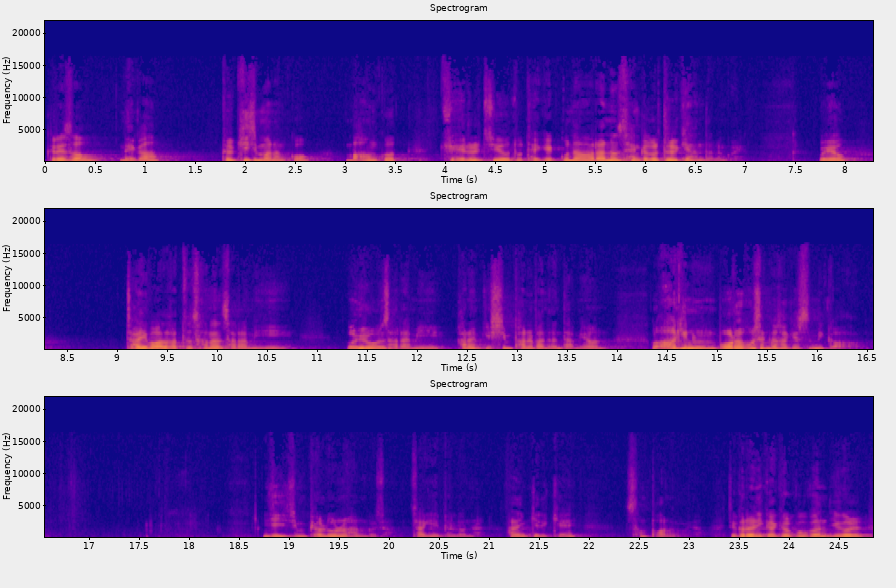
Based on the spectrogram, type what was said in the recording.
그래서 내가 들키지만 않고 마음껏 죄를 지어도 되겠구나라는 생각을 들게 한다는 거예요. 왜요? 자기와 같은 선한 사람이 의로운 사람이 하나님께 심판을 받는다면 악인은 뭐라고 생각하겠습니까? 이제 지금 변론을 하는 거죠. 자기의 변론을 하나님께 이렇게 선포하는 겁니다. 그러니까 결국은 이걸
